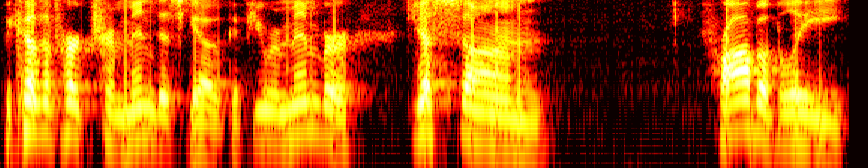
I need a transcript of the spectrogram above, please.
because of her tremendous yoke. If you remember, just some probably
